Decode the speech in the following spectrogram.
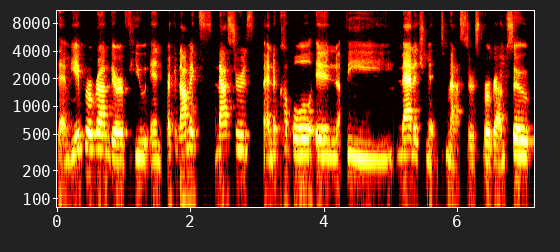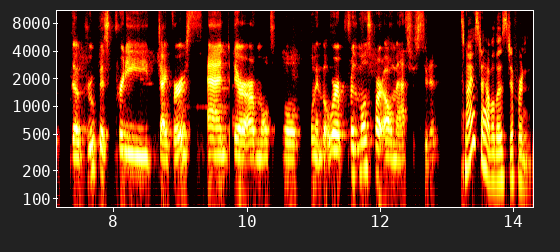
the MBA program. There are a few in economics masters, and a couple in the management masters program. So the group is pretty diverse, and there are multiple women, but we're for the most part all master's students it's nice to have all those different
